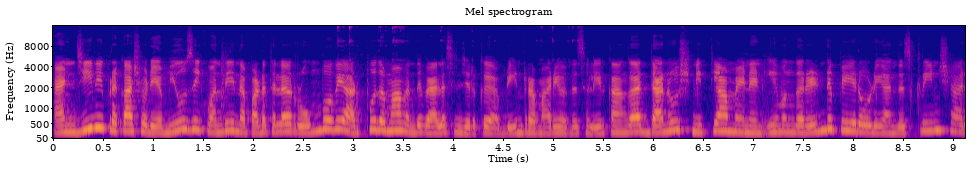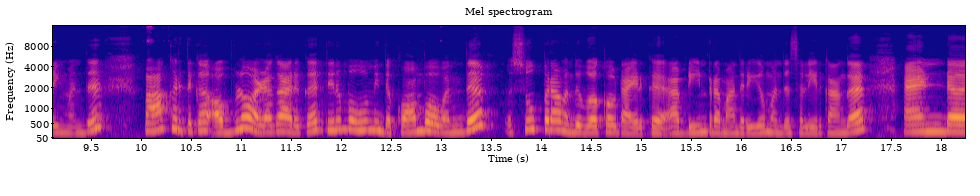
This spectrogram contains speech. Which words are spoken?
அண்ட் ஜிவி பிரகாஷ் அவருடைய மியூசிக் வந்து இந்த படத்தில் ரொம்பவே அற்புதமாக வந்து வேலை செஞ்சுருக்கு அப்படின்ற மாதிரி வந்து சொல்லியிருக்காங்க. தனுஷ் நித்யா மேனன் இவங்க ரெண்டு பேருடைய அந்த ஸ்க்ரீன் ஷேரிங் வந்து பார்க்குறதுக்கு அவ்வளோ அழகாக இருக்குது திரும்பவும் இந்த காம்போ வந்து சூப்பராக வந்து ஒர்க் அவுட் ஆயிருக்கு அப்படின்ற மாதிரியும் வந்து சொல்லியிருக்காங்க. அண்ட் uh,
